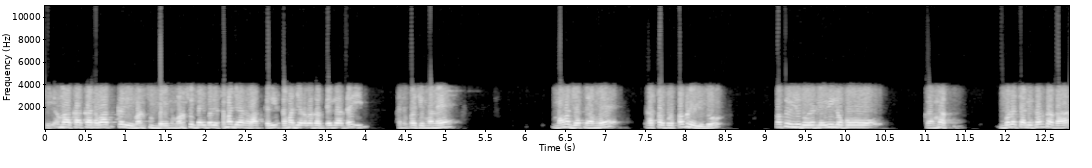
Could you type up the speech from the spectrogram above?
કે અમારા કાકાને વાત કરી મનસુખભાઈ મનસુખભાઈ બધી સમાચાર વાત કરી. સમાચાર બધા ભેગા થઈ અને પછી મને મામા જાતને અમને રસ્તા ઉપર પકડી લીધો. પકડી લીધો એટલે એ લોકો બોલાચાલી કરતા હતા.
